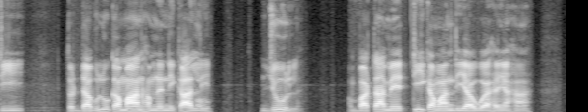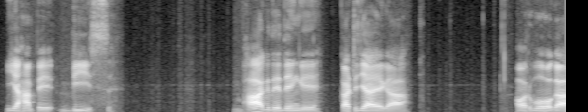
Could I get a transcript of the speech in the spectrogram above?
T तो W का मान हमने निकाल ली जूल बटा में T का मान दिया हुआ है यहाँ। यहाँ पे 20 भाग दे देंगे कट जाएगा और वो होगा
